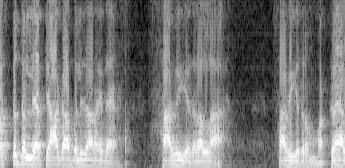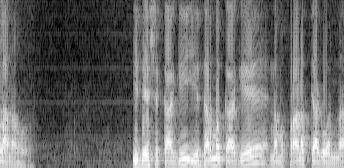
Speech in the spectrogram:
ರಕ್ತದಲ್ಲೇ ತ್ಯಾಗ ಬಲಿದಾನ ಇದೆ. ಸಾವಿಗೆ ಎದುರಲ್ಲ. ಸಾವಿಗೆ ಎದುರ ಮಕ್ಕಳೇ ಅಲ್ಲ ನಾವು. ಈ ದೇಶಕ್ಕಾಗಿ, ಈ ಧರ್ಮಕ್ಕಾಗಿ ನಮ್ಮ ಪ್ರಾಣತ್ಯಾಗವನ್ನು,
